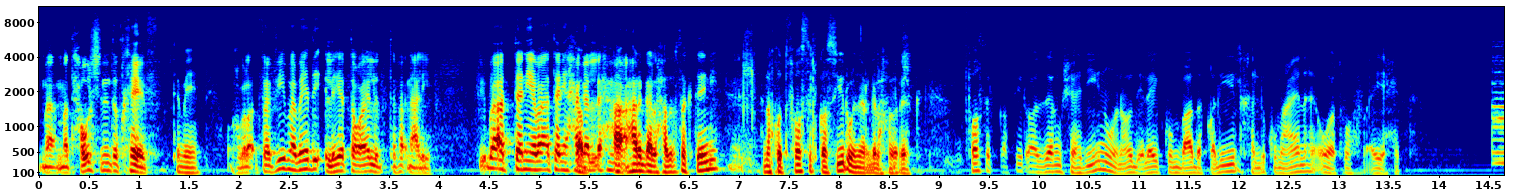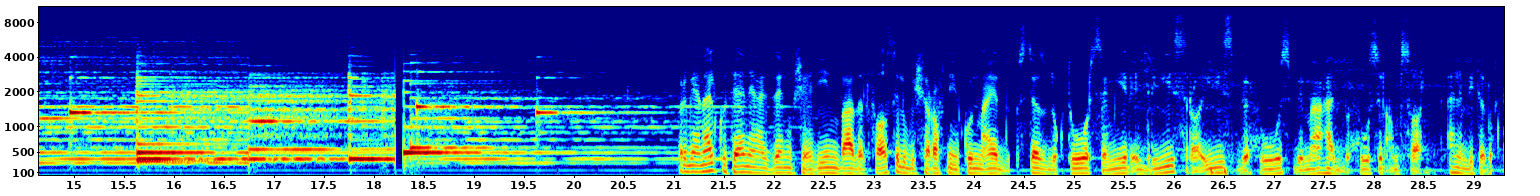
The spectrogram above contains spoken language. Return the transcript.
ما... ما تحاولش إن أنت تخاف. تمام؟ ففي مبادئ اللي هي التوعية اللي اتفقنا عليها. في بقى التانية بقى تاني حاجة اللي إحنا هرجع لحضرتك تاني. هناخد فاصل قصير ونرجع لحضرتك. فاصل قصير أعزائي المشاهدين ونعود إليكم بعد قليل. خليكم معانا اوعوا تروحوا في أي حتة. رجعنا لكم تاني أعزائي المشاهدين بعد الفاصل وبيشرفني يكون معايا الاستاذ دكتور سمير إدريس رئيس بحوث بمعهد بحوث الأمصار أهلا بيك يا دكتور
